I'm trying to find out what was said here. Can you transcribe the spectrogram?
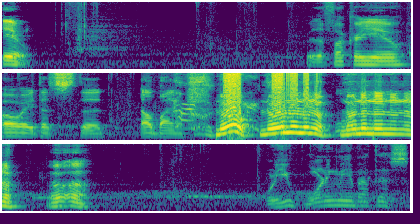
Ew. Who the fuck are you? Oh wait, that's the albino. No! No, no, no, no! No, no, no, no, no, no. Uh-uh. Were you warning me about this?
